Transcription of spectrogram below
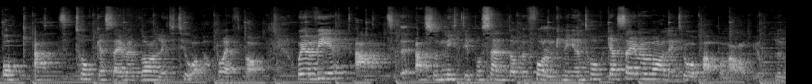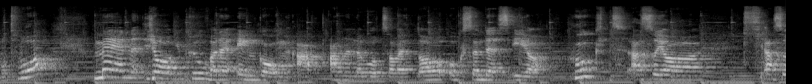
och att torka sig med vanligt toapapper efter. Och jag vet att alltså 90% av befolkningen torkar sig med vanligt toapapper när de har gjort nummer två. Men jag provade en gång att använda våtservetter och sen dess är jag hooked. Alltså jag Alltså,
